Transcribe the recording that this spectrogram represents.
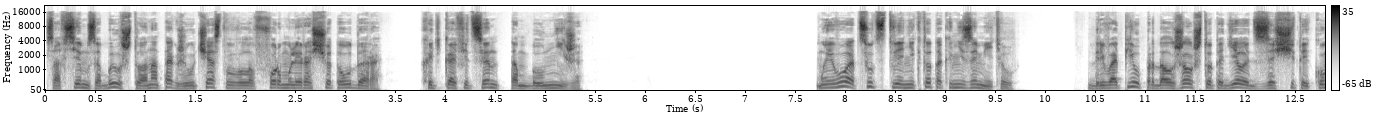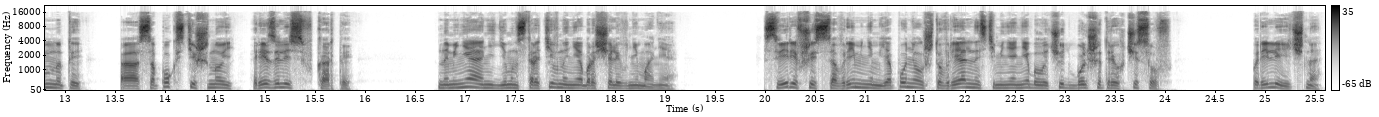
Совсем забыл, что она также участвовала в формуле расчета удара — хоть коэффициент там был ниже. Моего отсутствия никто так и не заметил. Древопил продолжал что-то делать с защитой комнаты, а сапог с тишиной резались в карты. На меня они демонстративно не обращали внимания. Сверившись со временем, я понял, что в реальности меня не было чуть больше трех часов. Прилично.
